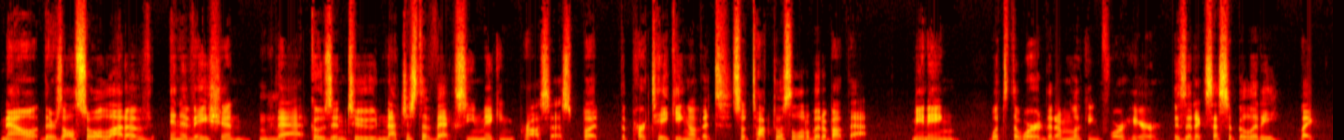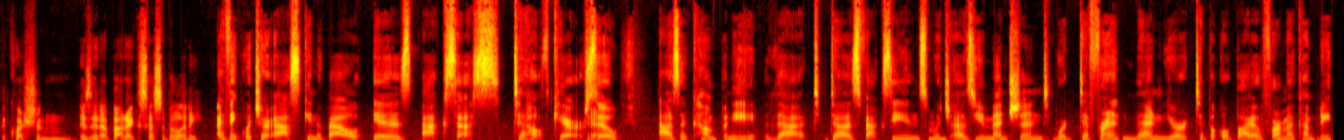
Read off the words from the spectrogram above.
Now, there's also a lot of innovation mm-hmm. that goes into not just the vaccine making process, but the partaking of it. So, talk to us a little bit about that. Meaning, what's the word that I'm looking for here? Is it accessibility? Like the question, is it about accessibility? I think what you're asking about is access to healthcare. Yeah. So, as a company that does vaccines, mm-hmm. which, as you mentioned, we're different than your typical biopharma company,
